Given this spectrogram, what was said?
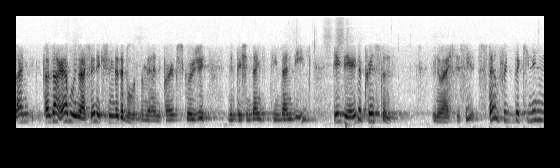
Ben kazara bu üniversitenin ikisinde de bulundum. Yani parapsikolojinin peşinden gittiğimden değil. Bir diğeri de Princeton Üniversitesi. Stanford'dakinin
